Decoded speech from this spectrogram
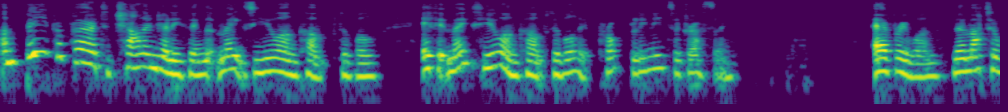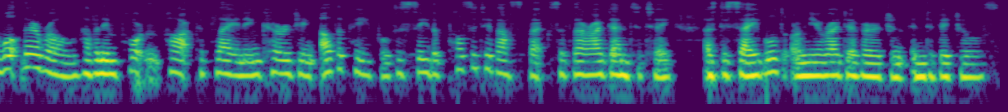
and be prepared to challenge anything that makes you uncomfortable. If it makes you uncomfortable, it probably needs addressing. Everyone, no matter what their role, have an important part to play in encouraging other people to see the positive aspects of their identity as disabled or neurodivergent individuals.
